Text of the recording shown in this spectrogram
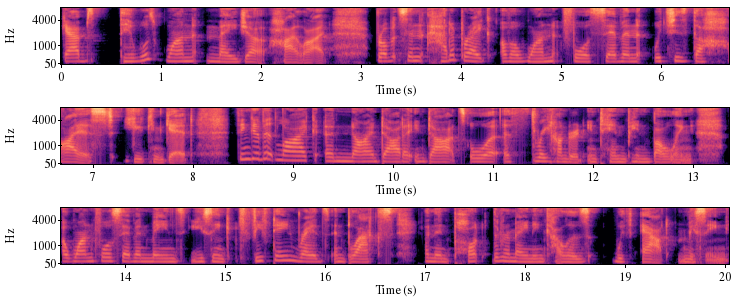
Gabs, there was one major highlight. Robertson had a break of a 147, which is the highest you can get. Think of it like a 9 darter in darts or a 300 in 10 pin bowling. A 147 means you sink 15 reds and blacks and then pot the remaining colours without missing.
